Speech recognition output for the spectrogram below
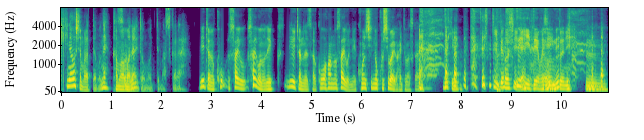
聞き直してもらってもね、構わないと思ってますから。りゅうちゃんのこ最後、最後のね、りゅうちゃんのやつは後半の最後にね、渾身の小芝居が入ってますから、ね、ぜひね、ぜひ聞いてほしいね。ぜひ聞いてほしいね本当に。いうん。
